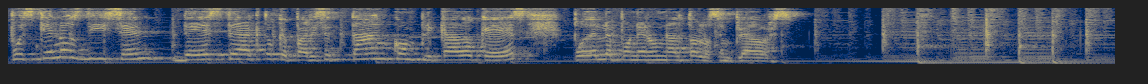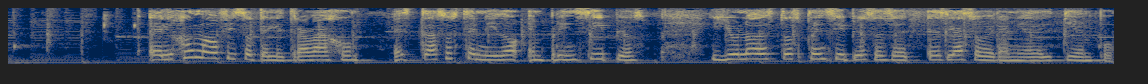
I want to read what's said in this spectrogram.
Pues, ¿qué nos dicen de este acto que parece tan complicado que es poderle poner un alto a los empleadores? El home office o teletrabajo está sostenido en principios y uno de estos principios es, la soberanía del tiempo,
